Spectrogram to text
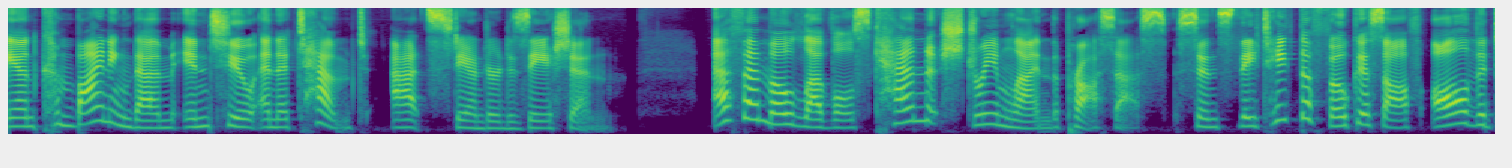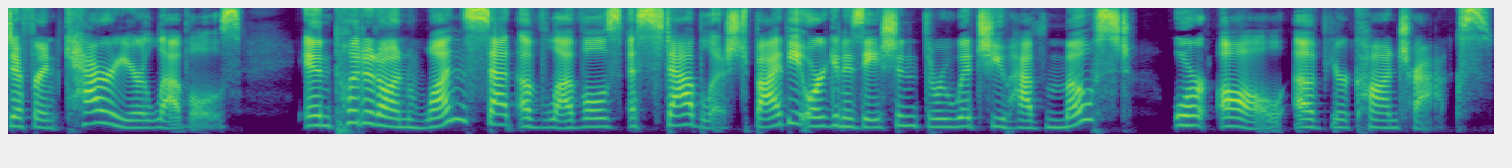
and combining them into an attempt at standardization. FMO levels can streamline the process since they take the focus off all the different carrier levels and put it on one set of levels established by the organization through which you have most or all of your contracts.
